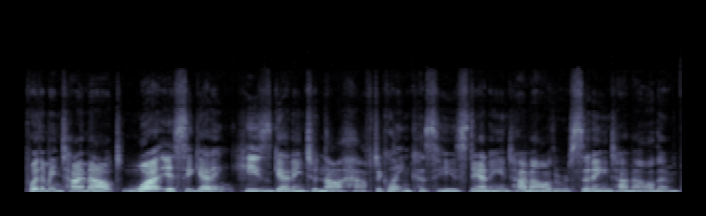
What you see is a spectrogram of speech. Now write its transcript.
put him in timeout. What is he getting? He's getting to not have to clean because he's standing in timeout or sitting in timeout and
